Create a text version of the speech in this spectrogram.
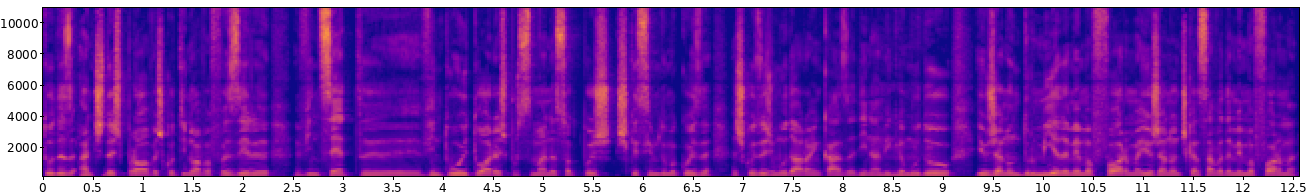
Todas, antes das provas, continuava a fazer eh, 27, eh, 28 horas por semana. Só que depois esqueci-me de uma coisa: as coisas mudaram em casa, a dinâmica mudou. Eu já não dormia da mesma forma, eu já não descansava da mesma forma.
